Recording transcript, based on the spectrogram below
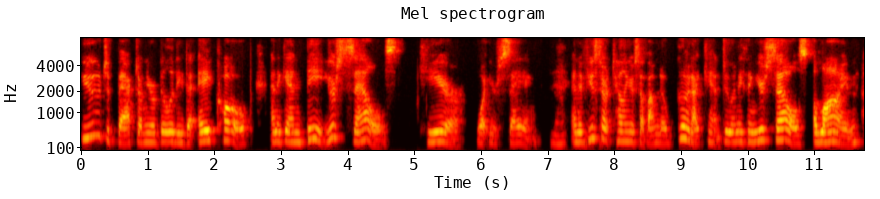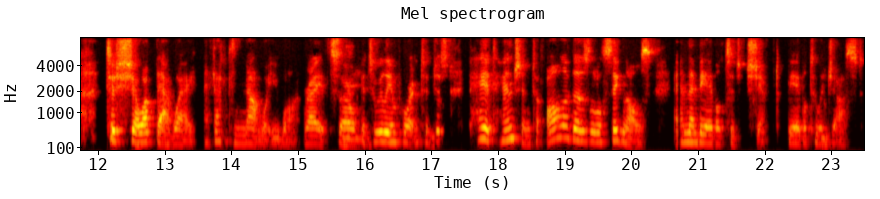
huge effect on your ability to a cope and again b your cells hear what you're saying. And if you start telling yourself, I'm no good, I can't do anything, your cells align to show up that way. And that's not what you want, right? So it's really important to just pay attention to all of those little signals and then be able to shift, be able to Mhm. adjust.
